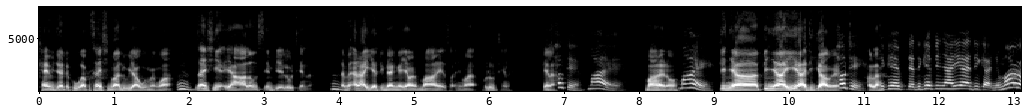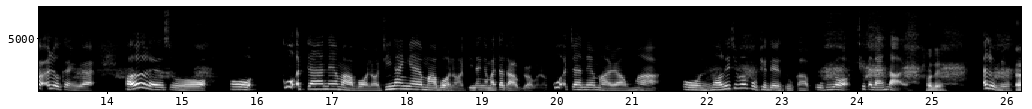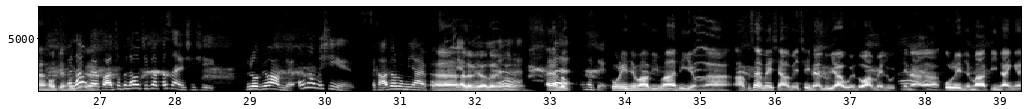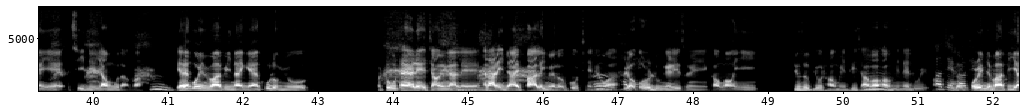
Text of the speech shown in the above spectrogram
ခံယူချက်တစ်ခုကပတ်စံရှိမှလူရဝင်မယ်ကွာပတ်စံရှိရင်အရာအလုံးအဆင်ပြေလို့ထင်တာဒါပေမဲ့အဲ့ဒါကြီးကဒီနိုင်ငံရောက်ရင်မှားတယ်ဆိုတော့ညီမဘယ်လိုထင်လဲထင်လားဟုတ်တယ်မှားတယ် မှားတယ်နော်မှားတယ်ပညာပညာရေးကအဓိကပဲဟုတ်တယ်ဟုတ်လားတကယ်တကယ်ပညာရေးကအဓိကညီမကတော့အဲ့လိုခံယူရဘာလို့လဲဆိုတော့ဟိုကို့အတန်းထဲမှာပေါ့နော်ဒီနိုင်ငံမှာပေါ့နော်ဒီနိုင်ငံမှာတက်တာကိုပြောပါတော့ကို့အတန်းထဲမှာတော့မှဟို knowledgeable ကိုဖြစ်တဲ့သူကပို့ပြီးတော့ခြေတလန်းလာတယ်ဟုတ်တယ်အဲ့လိုမျိုးအဲဟုတ်တယ်ဘဟုတ်ယ်တလောက်ပဲယ်ကွာသူဘယ်လောက်ကြီးပဲပတ်စံရှိရှိ ဘယ်လိုပြောရမလဲအုံနောက်မရှိရင်စကားပြောလို့မရတဲ့ပုံစံဖြစ်အဲ့လိုပြောလို့အဲ့ဒါဆိုဟုတ်တယ်ကိုရီမြန်မာပြည်မှာသိရမလားအာပတ်စံမဲရှာမင်းချိန်တိုင်းလူရဝင်သွားမယ်လို့ထင်တာကကိုရီမြန်မာပြည်နိုင်ငံရဲ့အခြေအနေရောက်မှုတာကွာရတဲ့ကိုရီမြန်မာပြည်နိုင်ငံအခုလိုမျိုးမတိုးတက်ရတဲ့အကြောင်းရင်းကလည်းအဲ့ဒါတွေအများကြီးပါလိမ့်မယ်လို့အကိုထင်တယ်ကွာပြီးတော့ကိုတို့လူငယ်တွေဆိုရင်ကောင်းကောင်းကြီးပြုစုပြောထောင်ပြီးတေချာပေါအောင်မြင်တဲ့လူတွေပါဟုတ်တယ်ဟုတ်တယ်ကိုရီမြန်မာပြည်က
